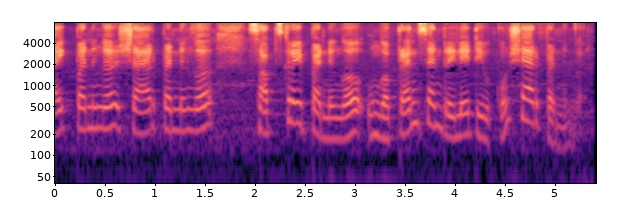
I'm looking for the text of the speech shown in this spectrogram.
லைக் பண்ணுங்கள் ஷேர் பண்ணுங்கள் சப்ஸ்கிரைப் பண்ணுங்கள் உங்கள் ஃப்ரெண்ட்ஸ் அண்ட் ரிலேட்டிவ்க்கும் ஷேர் பண்ணுங்கள்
